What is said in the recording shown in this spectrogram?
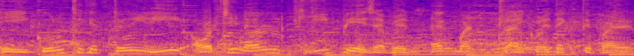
এই গরু থেকে তৈরি অরিজিনাল ঘি পেয়ে যাবেন। একবার ট্রাই করে দেখতে পারেন।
